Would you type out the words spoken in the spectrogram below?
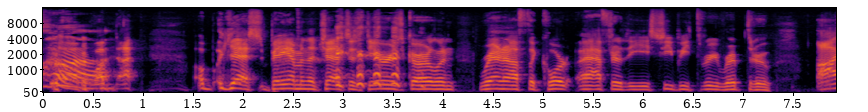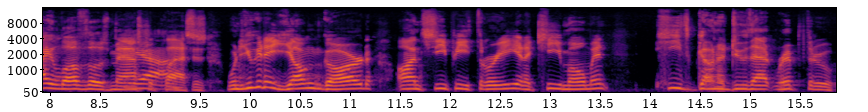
Ah. I'm not. Oh, yes, Bam in the chat says Darius Garland ran off the court after the CP3 rip through. I love those master Yeah. classes. When you get a young guard on CP3 in a key moment, he's gonna do that rip through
